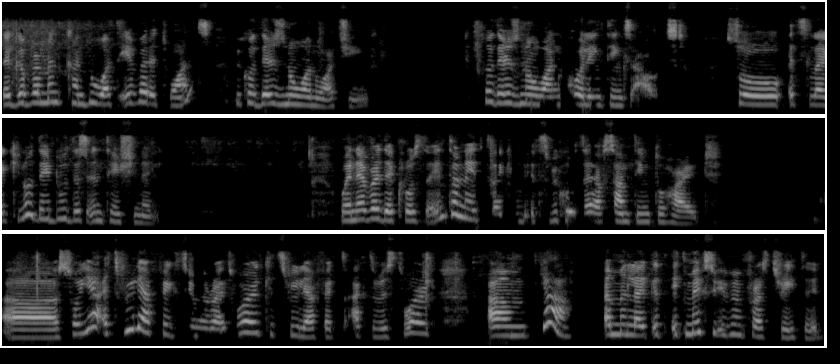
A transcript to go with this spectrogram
The government can do whatever it wants because there's no one watching. So there's no one calling things out. So it's like you know they do this intentionally. Whenever they close the internet like it's because they have something to hide uh, so yeah, it really affects human rights work. It really affects activist work. Um, yeah, I mean, like it, it makes you even frustrated.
